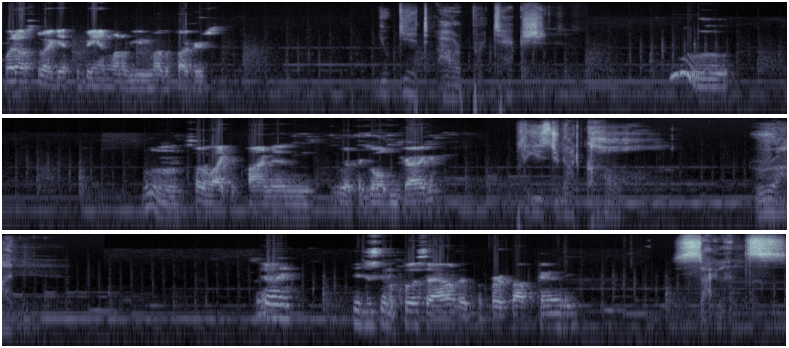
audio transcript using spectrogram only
What else do I get for being one of you motherfuckers? You get our protection. Ooh. Hmm, so like if I'm in with the golden dragon? Please do not call. Run. Really? You're just gonna puss out at the first opportunity? Silence.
